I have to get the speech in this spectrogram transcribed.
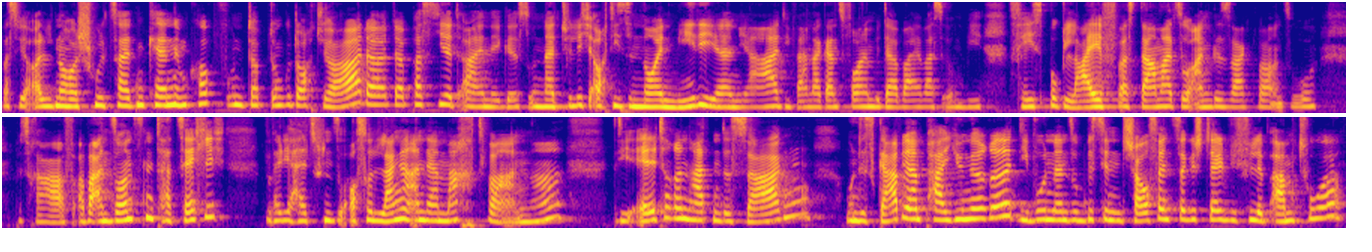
was wir alle noch aus Schulzeiten kennen im Kopf und habe dann gedacht, ja, da, da passiert einiges. Und natürlich auch diese neuen Medien, ja, die waren da ganz vorne mit dabei, was irgendwie Facebook Live, was damals so angesagt war und so betraf. Aber ansonsten tatsächlich, weil die halt schon so auch so lange an der Macht waren, ne? Die Älteren hatten das Sagen und es gab ja ein paar Jüngere, die wurden dann so ein bisschen ins Schaufenster gestellt, wie Philipp Amthor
